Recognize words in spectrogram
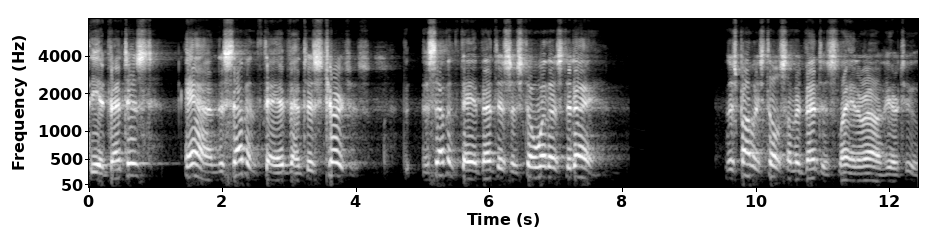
the Adventist and the Seventh day Adventist churches. The, the Seventh day Adventists are still with us today. There's probably still some Adventists laying around here, too.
